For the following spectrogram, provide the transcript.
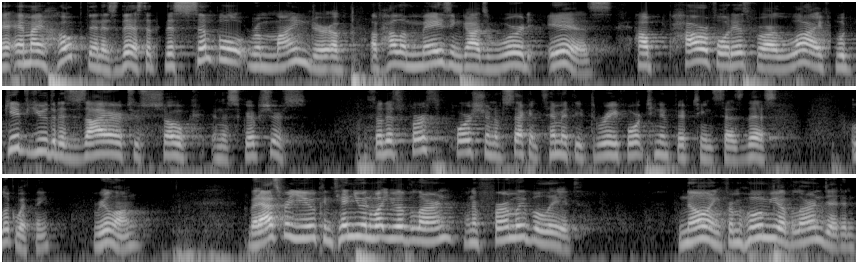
And, my hope then is this that this simple reminder of, of how amazing God's Word is, how powerful it is for our life, will give you the desire to soak in the Scriptures. So, this first portion of 2 Timothy 3 14 and 15 says this. Look with me, real long. But as for you, continue in what you have learned and have firmly believed, knowing from whom you have learned it, and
